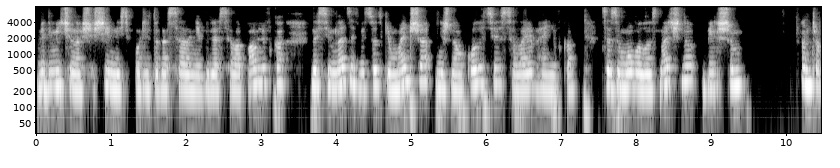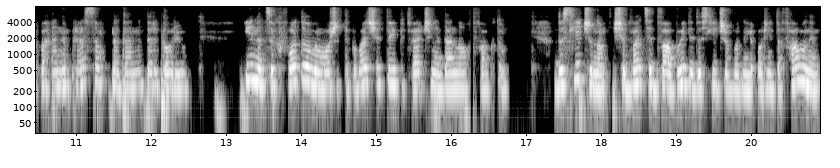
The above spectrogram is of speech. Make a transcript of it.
Відмічено, що щільність орнітонаселення біля села Павлівка на 17% менша, ніж на околиці села Євгенівка. Це зумовило значно більшим антропогенним пресом на дану територію. І на цих фото ви можете побачити підтвердження даного факту. Досліджено, що 22 види досліджуваної орнітофауни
